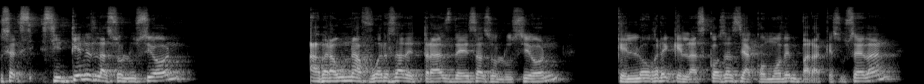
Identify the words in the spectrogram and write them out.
o sea, si, tienes la solución, habrá una fuerza detrás de esa solución que logre que las cosas se acomoden para que sucedan,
